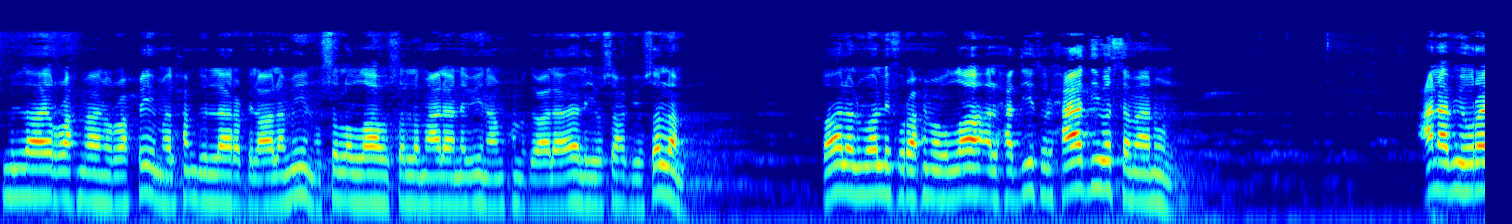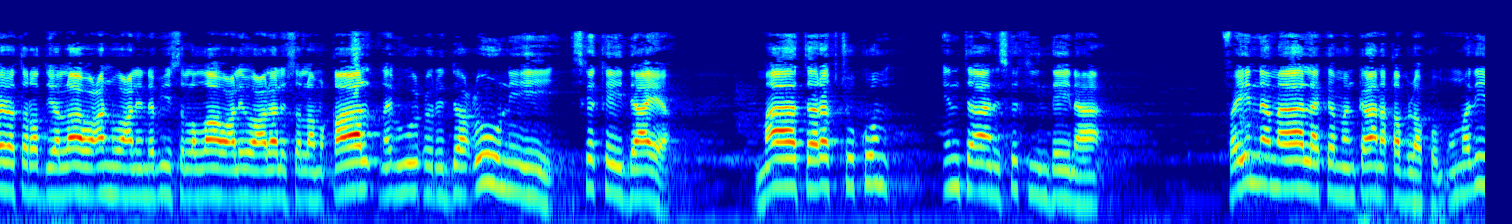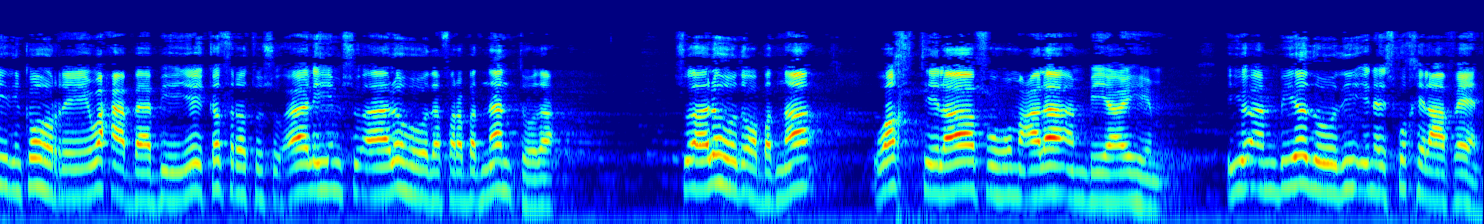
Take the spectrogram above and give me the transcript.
بسم الله الرحمن الرحيم الحمد لله رب العالمين وصلى الله وسلم على نبينا محمد وعلى آله وصحبه وسلم قال المؤلف رحمه الله الحديث الحادي والثمانون عن أبي هريرة رضي الله عنه عن النبي صلى الله عليه وعلى آله وسلم قال نبي وحر دعوني اسككي دايا ما تركتكم انت أن اسككين fa inamaa ahlaka man kaana qablakum. Ummadihii idinka horreeyey waxaa baabi'iyey kahratu su'aalihim su'aalahooda farabadnaantooda su'aalahooda oo badnaa waاkhtilaafuhum calaa ambiyaa'ihim iyo ambiyadoodii inay isku khilaafeen.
